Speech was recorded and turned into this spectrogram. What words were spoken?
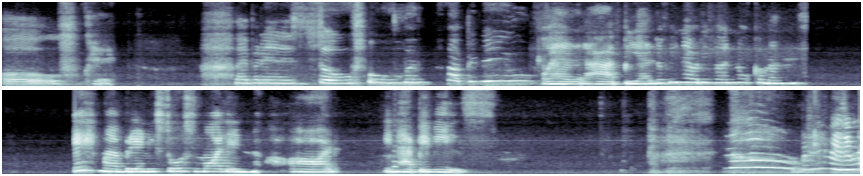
okay My brain is so swollen. Happy Meal. Well, happy Halloween, everyone. No comments. My brain is so small and hard in Happy Wheels. No, but it's amazing.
